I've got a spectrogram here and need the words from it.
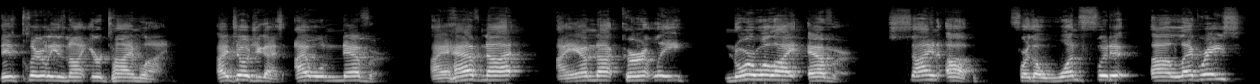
This clearly is not your timeline. I told you guys, I will never, I have not, I am not currently, nor will I ever sign up for the one footed uh, leg race,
